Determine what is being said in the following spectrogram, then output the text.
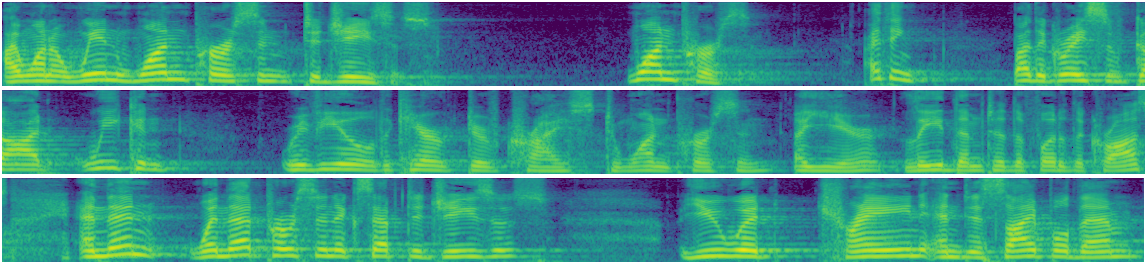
I want to win one person to Jesus. One person. I think by the grace of God, we can reveal the character of Christ to one person a year, lead them to the foot of the cross. And then when that person accepted Jesus, you would train and disciple them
